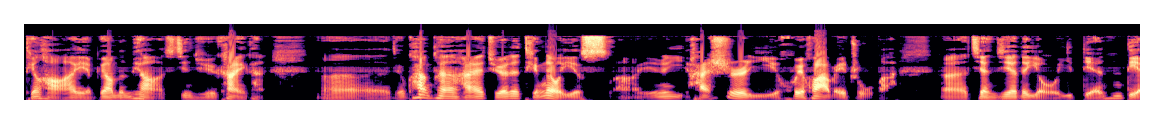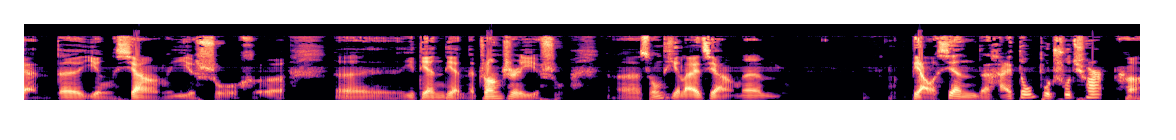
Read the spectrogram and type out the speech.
挺好啊，也不要门票进去看一看，呃，就看看还觉得挺有意思啊，因为还是以绘画为主吧，呃，间接的有一点点的影像艺术和呃一点点的装置艺术，呃，总体来讲呢，表现的还都不出圈啊，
